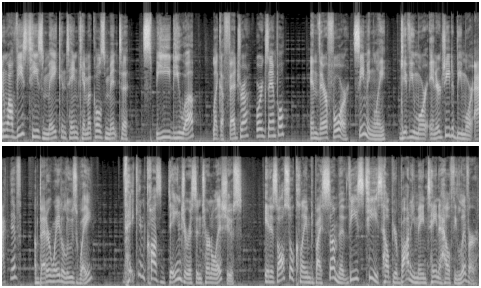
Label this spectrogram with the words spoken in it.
And while these teas may contain chemicals meant to speed you up, like ephedra, for example, and therefore, seemingly, give you more energy to be more active, a better way to lose weight, they can cause dangerous internal issues. It is also claimed by some that these teas help your body maintain a healthy liver.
